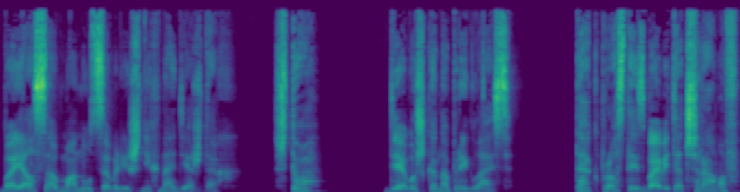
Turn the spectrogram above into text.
Боялся обмануться в лишних надеждах. «Что?» Девушка напряглась. «Так просто избавить от шрамов?»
